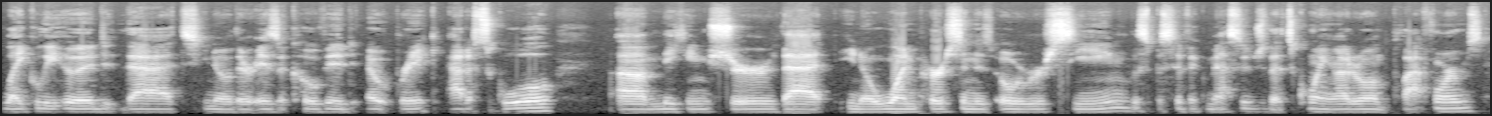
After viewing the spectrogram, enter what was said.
likelihood that you know there is a COVID outbreak at a school, um, making sure that you know one person is overseeing the specific message that's going out on platforms,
